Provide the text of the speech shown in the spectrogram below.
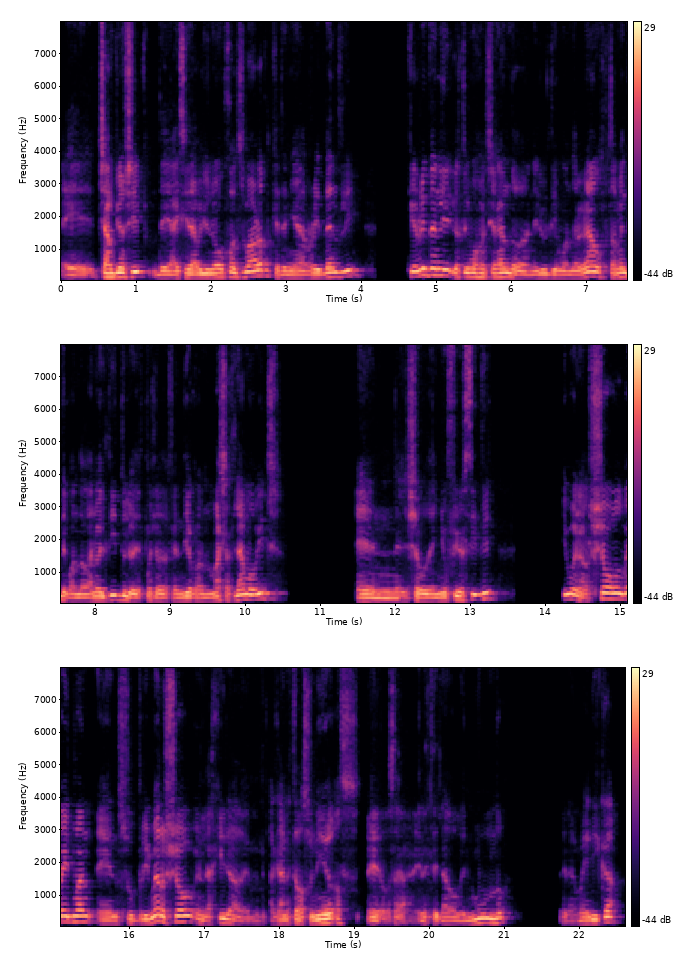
eh, Championship de ICW No Holds Barred que tenía Reed Bentley. Que Reed Bentley lo estuvimos mencionando en el último Underground, justamente cuando ganó el título y después lo defendió con Masha Slamovich en el show de New Fear City. Y bueno, Joel Bateman en su primer show en la gira acá en Estados Unidos, eh, o sea, en este lado del mundo, en América,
